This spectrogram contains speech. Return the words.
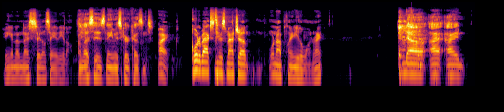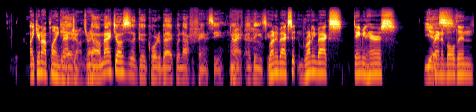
"If you ain't got nothing nice to say, don't say anything at all." Unless his name is Kirk Cousins. All right. Quarterbacks in this matchup, we're not playing either one, right? No, I, I Like you're not playing yeah, Mac Jones, right? No, Mac Jones is a good quarterback, but not for fantasy. Like, Right. I think he's good. Running backs, running backs, Damien Harris, yes. Brandon Bolden,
